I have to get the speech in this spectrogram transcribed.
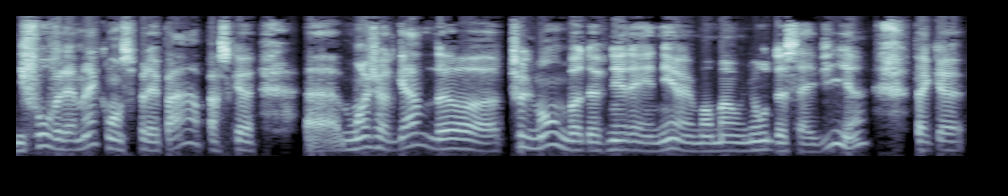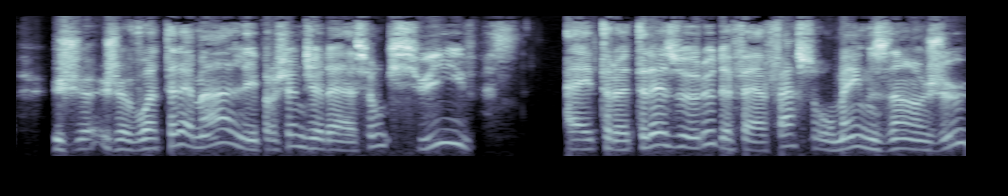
il faut vraiment qu'on se prépare parce que euh, moi je regarde là, tout le monde va devenir aîné à un moment ou un autre de sa vie. Hein? Fait que je vois très mal les prochaines générations qui suivent être très heureux de faire face aux mêmes enjeux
